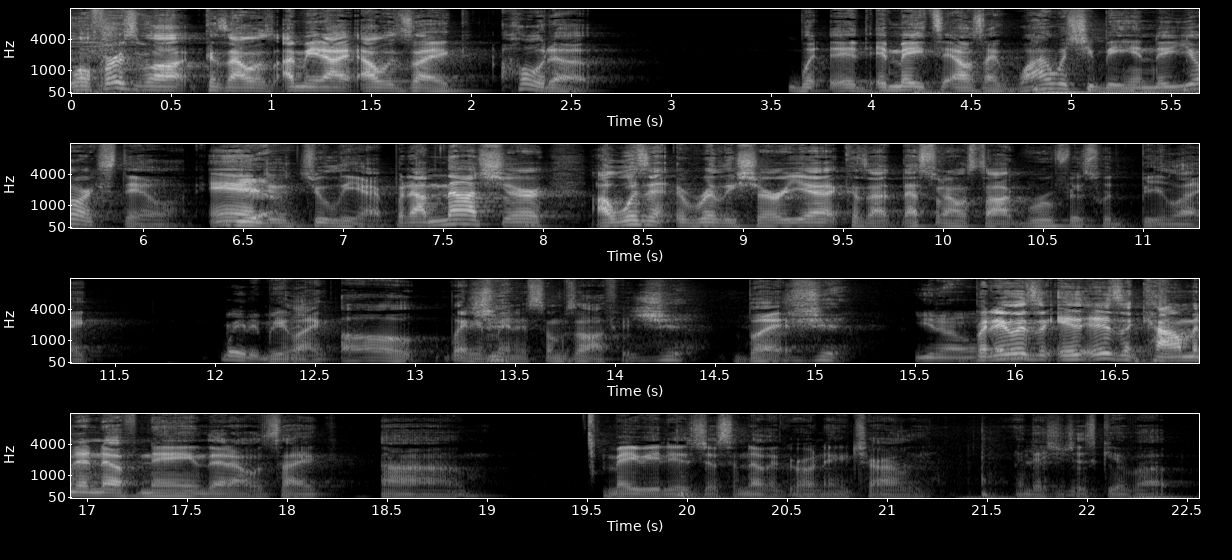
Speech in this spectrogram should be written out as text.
Well, first of all, because I was, I mean, I, I was like, hold up. What it, it made. I was like, why would she be in New York still and Yeah. with Juilliard? But I'm not sure. I wasn't really sure yet because that's when I was thought Rufus would be like, wait a minute. be like, oh, wait a minute, something's off here. But. You know but it was it is a common enough name that I was like, um, maybe it is just another girl named Charlie, and they should just give up.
